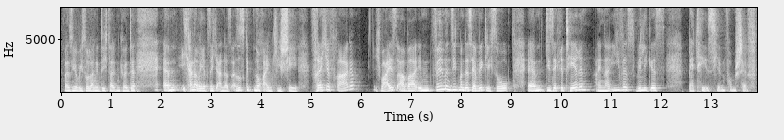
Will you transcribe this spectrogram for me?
ich weiß nicht, ob ich so lange dicht halten könnte. Ähm, ich kann aber jetzt nicht anders. Also es gibt noch ein Klischee. Freche Frage. Ich weiß, aber in Filmen sieht man das ja wirklich so. Ähm, die Sekretärin, ein naives, williges Betthäschen vom Chef.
